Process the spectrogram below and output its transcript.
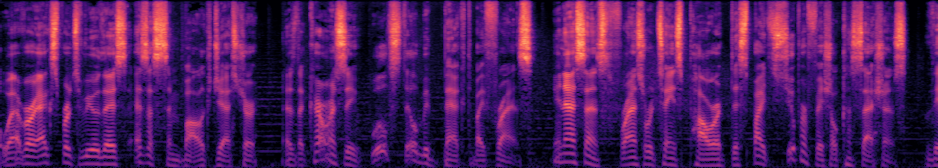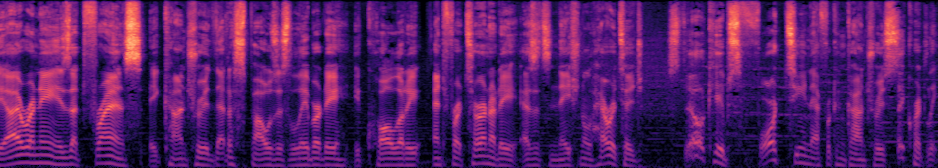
However, experts view this as a symbolic gesture, as the currency will still be backed by France. In essence, France retains power despite superficial concessions. The irony is that France, a country that espouses liberty, equality, and fraternity as its national heritage, still keeps 14 African countries secretly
